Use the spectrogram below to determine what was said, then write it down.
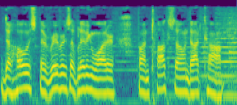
the host of Rivers of Living Water on TalkZone.com.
